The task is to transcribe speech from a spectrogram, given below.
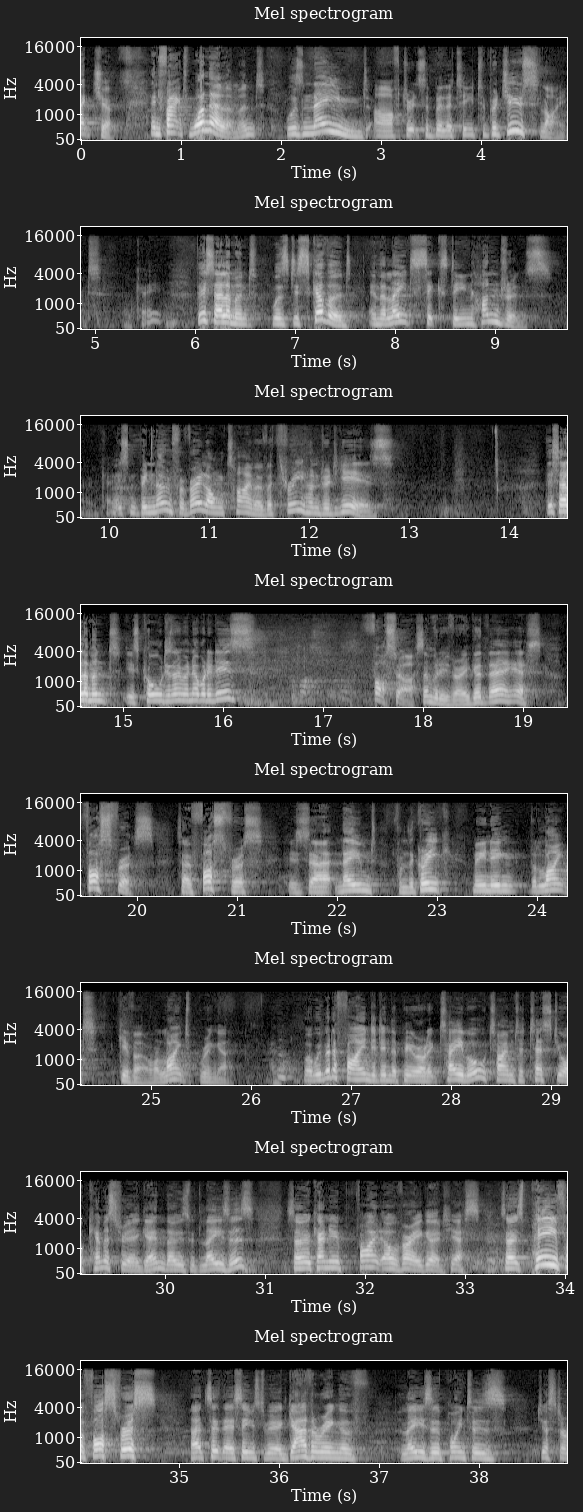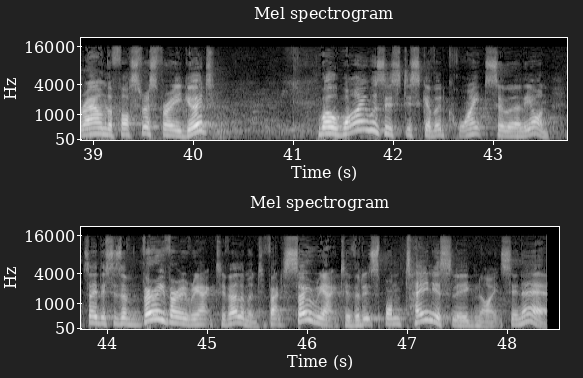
lecture. In fact, one element was named after its ability to produce light. Okay? This element was discovered in the late 1600s. Okay? It's been known for a very long time, over 300 years. This element is called, does anyone know what it is? Phosphorus. Oh, somebody's very good there, yes. Phosphorus. So phosphorus is uh, named from the Greek meaning the light giver or light bringer. Well, we better find it in the periodic table. Time to test your chemistry again, those with lasers. So can you find, oh, very good, yes. So it's P for phosphorus. That's it, there seems to be a gathering of laser pointers just around the phosphorus, very good. Well, why was this discovered quite so early on? Say this is a very, very reactive element. In fact, so reactive that it spontaneously ignites in air.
